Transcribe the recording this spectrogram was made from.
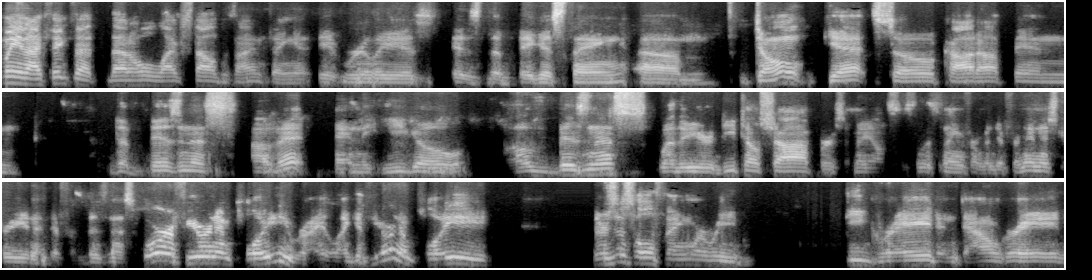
I mean, I think that that whole lifestyle design thing, it, it really is is the biggest thing. Um, don't get so caught up in the business of it and the ego of business, whether you're a detail shop or somebody else is listening from a different industry in a different business, or if you're an employee, right? Like if you're an employee, there's this whole thing where we degrade and downgrade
